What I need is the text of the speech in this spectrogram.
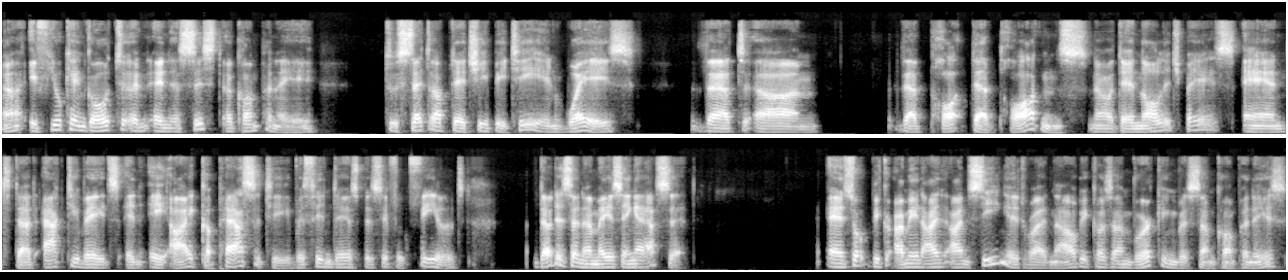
Uh, if you can go to and, and assist a company to set up their GPT in ways that um, that pro that broadens you know, their knowledge base and that activates an AI capacity within their specific field, that is an amazing asset. And so, because I mean, I, I'm seeing it right now because I'm working with some companies,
